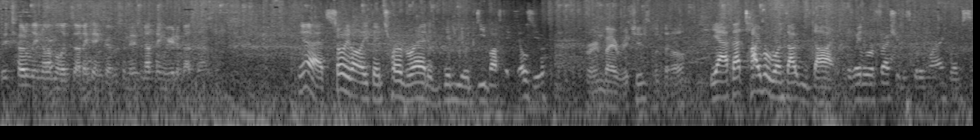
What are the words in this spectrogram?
They're totally normal exotic engrams, and there's nothing weird about them. Yeah, it's totally not like they turn red and give you a debuff that kills you. Burned by riches? What the hell? Yeah, if that timer runs out, you die. The way to refresh it is getting more engrams.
